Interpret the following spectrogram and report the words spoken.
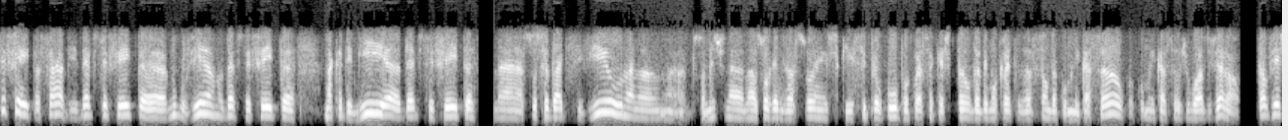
ser feita, sabe? Deve ser feita no governo, deve ser feita na academia, deve ser feita na sociedade civil, na, na, principalmente na, nas organizações que se preocupam com essa questão da democratização da comunicação, com a comunicação de modo geral. Talvez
